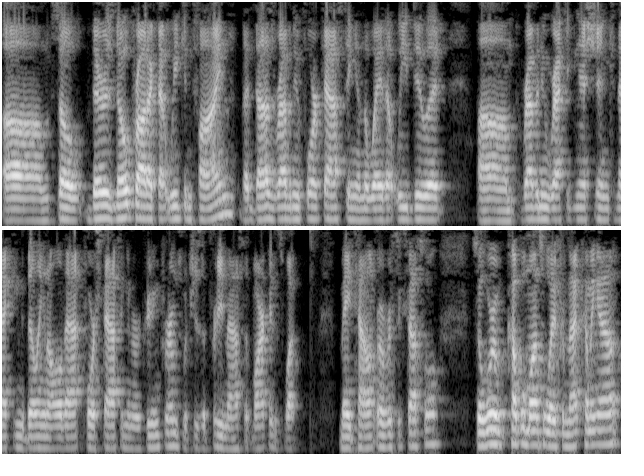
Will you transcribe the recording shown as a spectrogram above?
Um, so there is no product that we can find that does revenue forecasting in the way that we do it, um, revenue recognition, connecting the billing, and all of that for staffing and recruiting firms, which is a pretty massive market, is what made Talent Rover successful. So we're a couple months away from that coming out.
